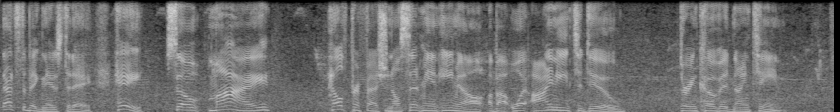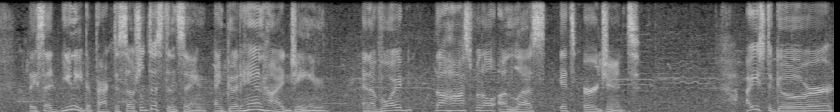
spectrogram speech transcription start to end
that's the big news today. Hey, so my health professional sent me an email about what I need to do during COVID 19. They said, you need to practice social distancing and good hand hygiene and avoid the hospital unless it's urgent. I used to go over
